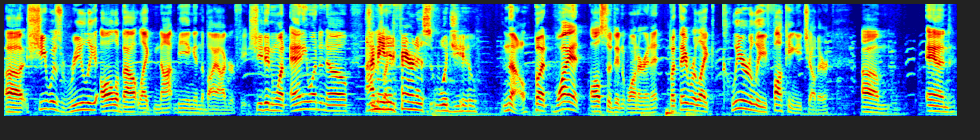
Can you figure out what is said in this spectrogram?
Uh, she was really all about like not being in the biography. She didn't want anyone to know. She I mean, like, in fairness, would you? No, but Wyatt also didn't want her in it. But they were like clearly fucking each other, um, and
